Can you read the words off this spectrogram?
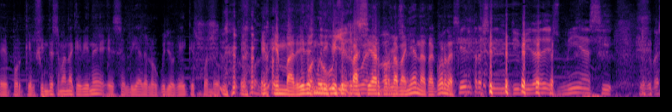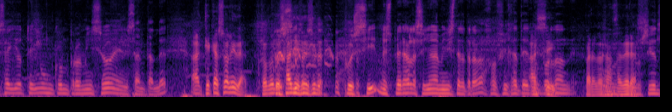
eh, porque el fin de semana que viene es el Día del Orgullo Gay, que es cuando... en, en Madrid es muy difícil huyes. pasear Bueno, por la mañana, ¿te acuerdas? ¿Por qué entras en intimidades mías y lo que pasa es que yo tengo un compromiso en Santander? Ah, qué casualidad. Todos Pues los años sí. es... Pues sí, me espera la señora ministra de Trabajo, fíjate tú Ah, sí, por dónde. para las Lo lanzaderas. siento.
